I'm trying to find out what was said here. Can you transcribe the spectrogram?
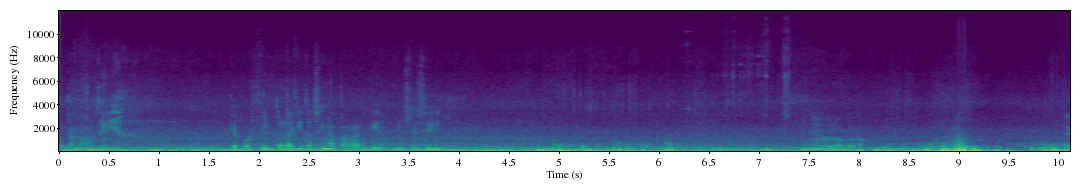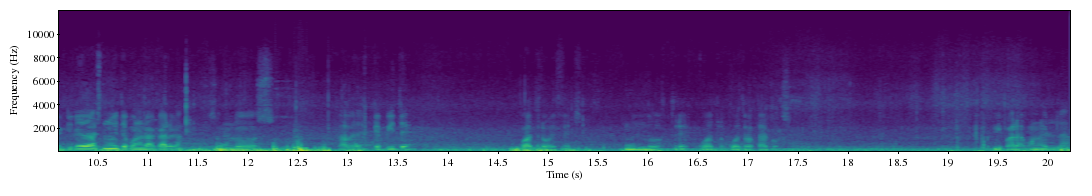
Está la batería. Que por cierto, la he quitado sin apagar, tío. No sé si... Primero lo apago. Aquí le das no y te pone la carga. Según los... las veces que pite, cuatro veces. 1, 2, 3, 4, 4 tacos. Y para ponerla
